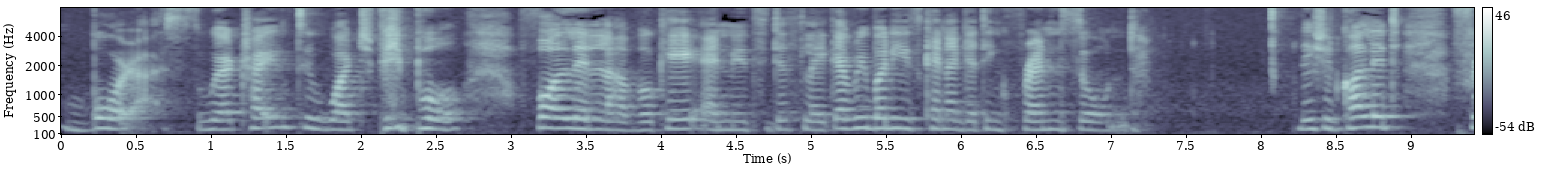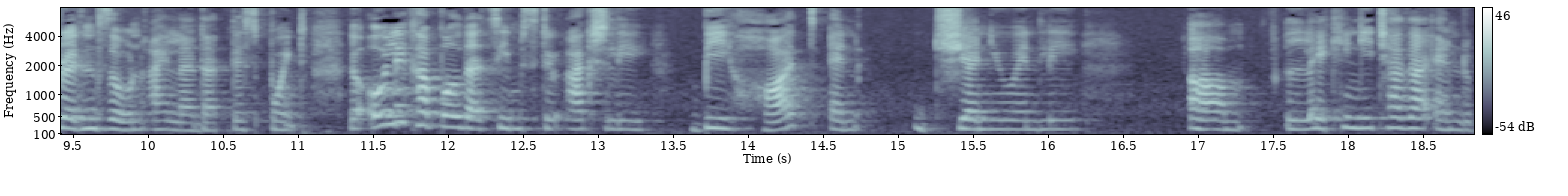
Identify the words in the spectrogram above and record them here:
bore us. We're trying to watch people fall in love, okay? And it's just like everybody is kind of getting friend zoned. They should call it friend zone island at this point. The only couple that seems to actually be hot and genuinely um, liking each other and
